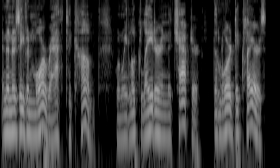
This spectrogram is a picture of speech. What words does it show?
And then there's even more wrath to come. When we look later in the chapter, the Lord declares,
